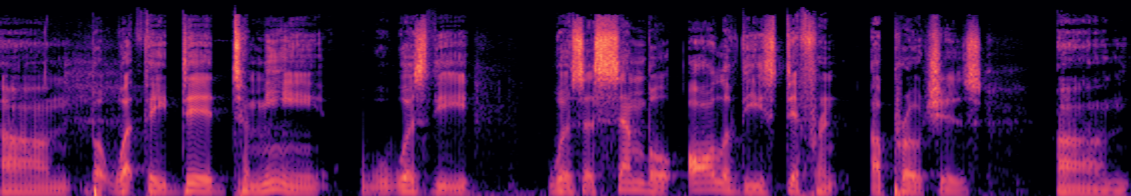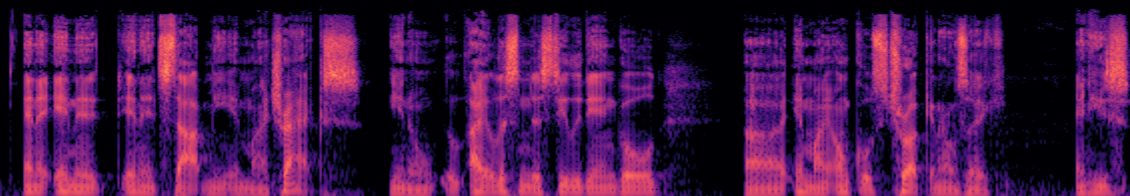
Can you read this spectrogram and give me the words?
um, but what they did to me was the was assemble all of these different approaches, um, and it, and it and it stopped me in my tracks. You know, I listened to Steely Dan Gold uh, in my uncle's truck, and I was like, and he's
